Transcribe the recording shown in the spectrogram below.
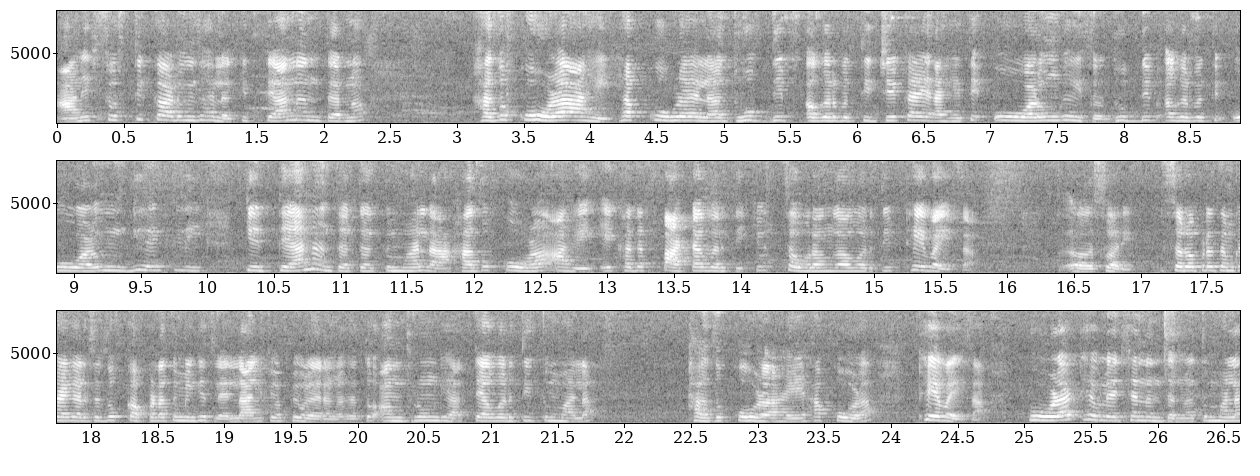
आणि स्वस्तिक काढून झालं की त्यानंतरनं हा जो कोहळा आहे ह्या कोहळ्याला धूपदीप अगरबत्ती जे काय आहे ते ओवाळून घ्यायचं. धूपदीप अगरबत्ती ओवाळून घेतली की त्यानंतर तर तुम्हाला हा जो कोहळा आहे एखाद्या पाटावरती किंवा चौरंगावरती ठेवायचा. सॉरी सर्वप्रथम काय करायचं जो कपडा तुम्ही घेतलाय लाल किंवा पिवळ्या रंगाचा तो अंथरून घ्या. त्यावरती तुम्हाला हा जो कोहळा आहे हा कोहळा ठेवायचा. कोहळा ठेवल्याच्या नंतर तुम्हाला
